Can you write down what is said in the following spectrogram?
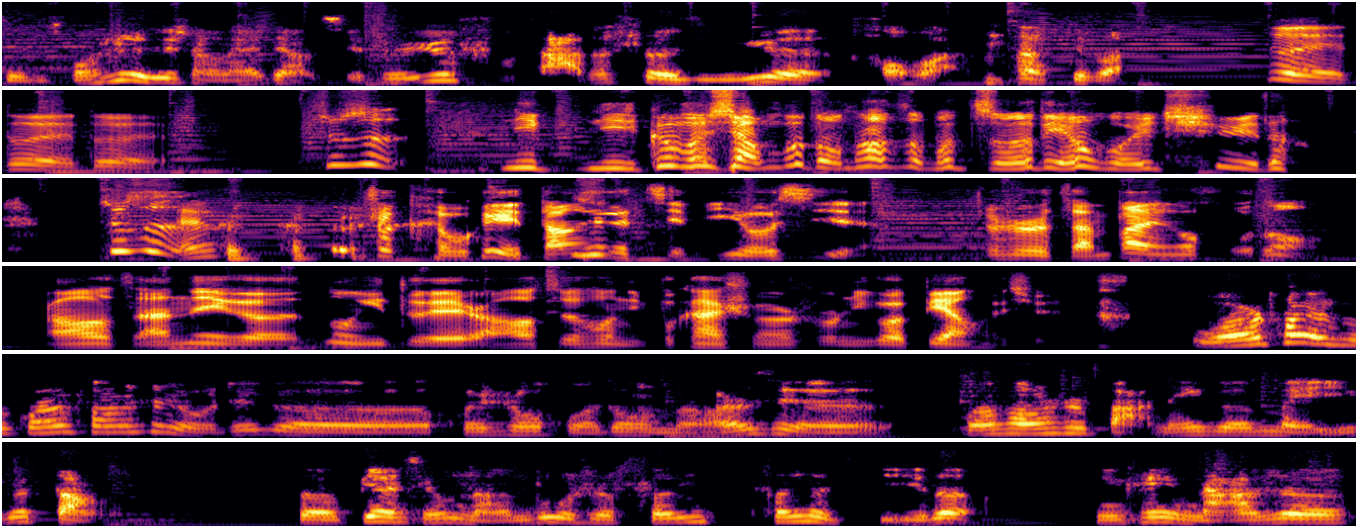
仅从设计上来讲，其实越复杂的设计越好玩嘛，对吧？对对对，就是你你根本想不懂它怎么折叠回去的，就是哎，这可不可以当一个解谜游戏？就是咱办一个活动，然后咱那个弄一堆，然后最后你不看说明书，你给我变回去。玩 Toys 官方是有这个回收活动的，而且官方是把那个每一个档的变形难度是分分了级的，你可以拿着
